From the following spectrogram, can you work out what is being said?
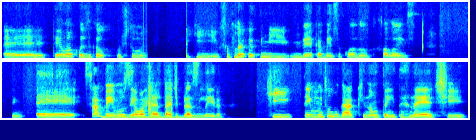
é, tem uma coisa que eu costumo que foi a primeira coisa que me, veio à cabeça quando tu falou isso. Assim, é, sabemos, e é uma realidade brasileira, que tem muito lugar que não tem internet,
